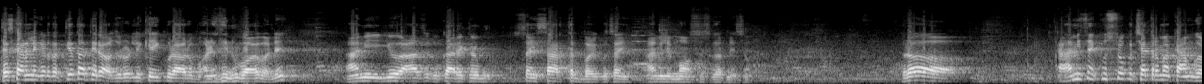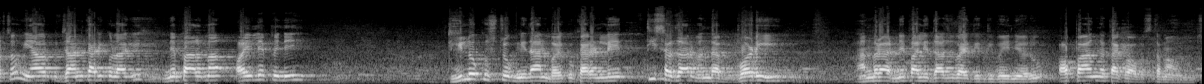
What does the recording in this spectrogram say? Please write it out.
त्यस कारणले गर्दा त्यतातिर हजुरहरूले केही कुराहरू भनिदिनु भयो भने हामी यो आजको कार्यक्रम चाहिँ सार्थक भएको चाहिँ हामीले महसुस गर्नेछौँ। र हामी चाहिँ कुष्ठको क्षेत्रमा काम गर्छौँ। यहाँहरूको जानकारीको लागि नेपालमा अहिले पनि ढिलो कुष्ठोक निदान भएको कारणले तिस हजारभन्दा बढी हाम्रा नेपाली दाजुभाइ दिदीबहिनीहरू अपाङ्गताको अवस्थामा हुनुहुन्छ।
